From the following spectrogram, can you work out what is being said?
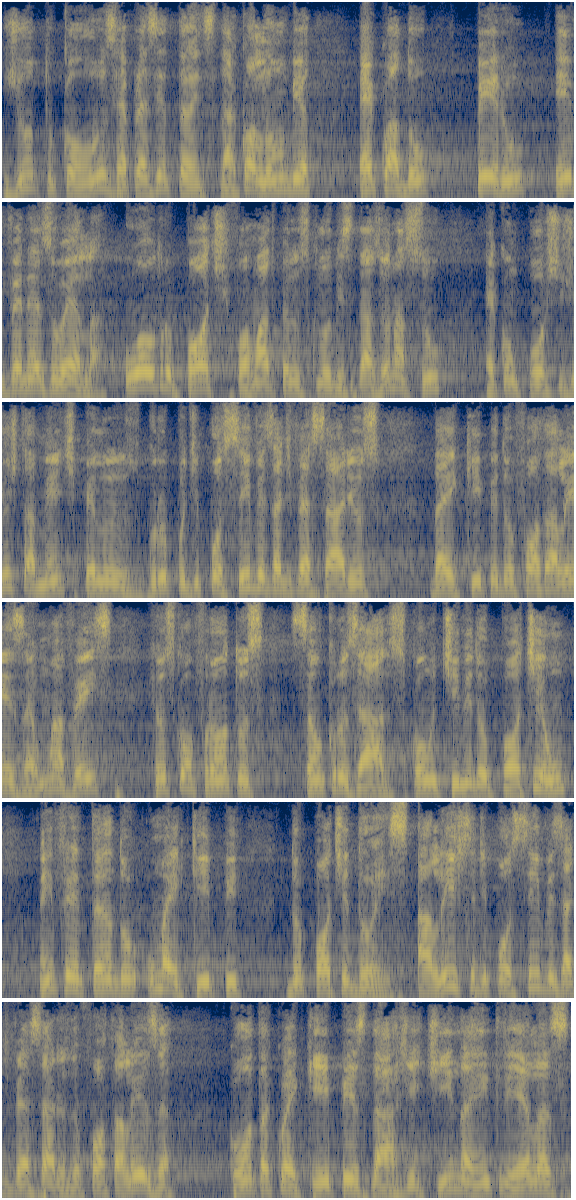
junto com os representantes da Colômbia, Equador, Peru e Venezuela. O outro pote, formado pelos clubes da Zona Sul, é composto justamente pelos grupos de possíveis adversários da equipe do Fortaleza, uma vez que os confrontos são cruzados com o time do pote 1 enfrentando uma equipe do pote 2. A lista de possíveis adversários do Fortaleza conta com equipes da Argentina, entre elas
